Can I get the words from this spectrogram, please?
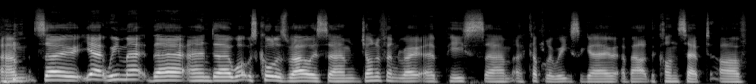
Um, so yeah, we met there, and uh, what was cool as well is um, Jonathan wrote a piece um, a couple of weeks ago about the concept of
